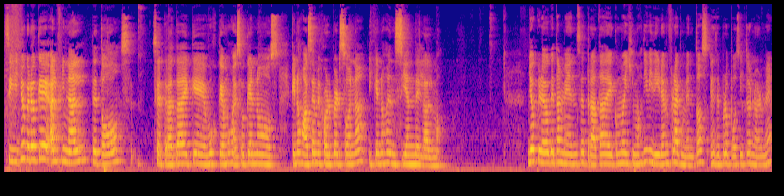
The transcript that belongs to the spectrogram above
Sí, yo creo que al final de todo se, se trata de que busquemos eso que nos, que nos hace mejor persona y que nos enciende el alma. Yo creo que también se trata de, como dijimos, dividir en fragmentos ese propósito enorme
